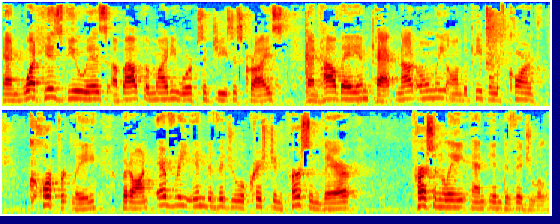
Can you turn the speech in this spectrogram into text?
and what his view is about the mighty works of Jesus Christ and how they impact not only on the people of Corinth corporately, but on every individual Christian person there, personally and individually.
